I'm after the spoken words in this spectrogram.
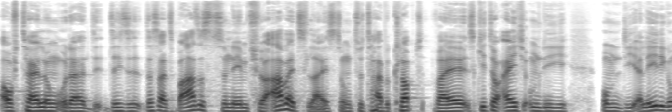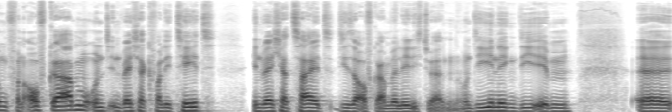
Aufteilung oder die- diese, das als Basis zu nehmen für Arbeitsleistung total bekloppt, weil es geht doch eigentlich um die, um die Erledigung von Aufgaben und in welcher Qualität, in welcher Zeit diese Aufgaben erledigt werden. Und diejenigen, die eben äh,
